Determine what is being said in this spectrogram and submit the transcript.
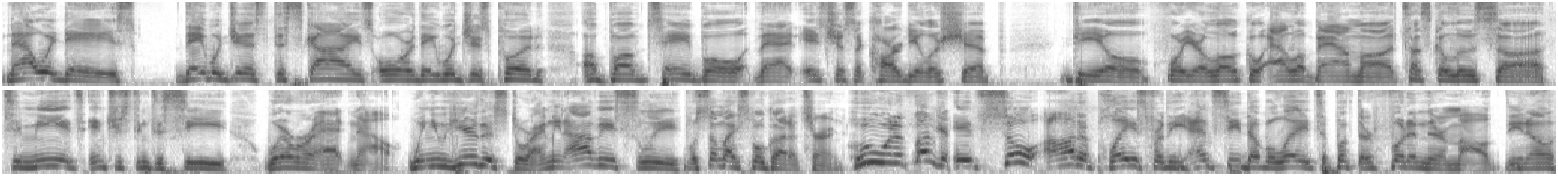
Nowadays, they would just disguise or they would just put above table that it's just a car dealership deal for your local Alabama, Tuscaloosa. To me, it's interesting to see where we're at now. When you hear this story, I mean, obviously, well, somebody spoke out of turn. Who would have thunk it? It's so out of place for the NCAA to put their foot in their mouth. You know,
